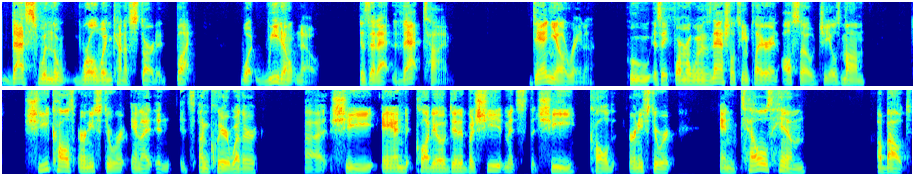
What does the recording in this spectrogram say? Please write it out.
That's when the whirlwind kind of started. But what we don't know is that at that time, Danielle Reyna, who is a former women's national team player and also Gio's mom, she calls Earnie Stewart, and, I, and it's unclear whether uh, she and Claudio did it, but she admits that she called Earnie Stewart and tells him about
